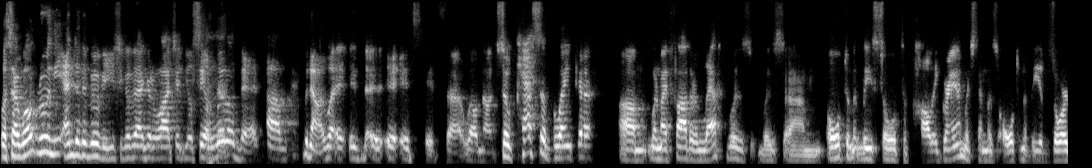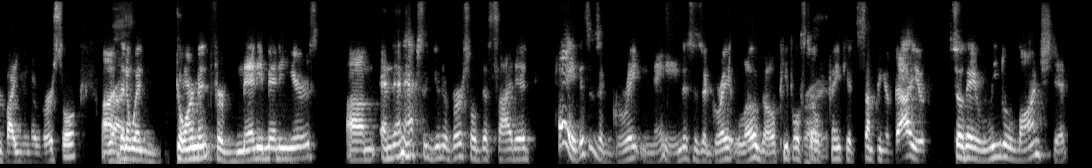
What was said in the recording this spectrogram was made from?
Well, so I won't ruin the end of the movie. You should go back and watch it. You'll see a okay. little bit, um, but no, it, it, it, it's it's uh, well known. So Casablanca um, when my father left was was um, ultimately sold to Polygram, which then was ultimately absorbed by Universal. Uh, right. Then it went dormant for many many years, um, and then actually Universal decided, hey, this is a great name, this is a great logo. People still right. think it's something of value, so they relaunched it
